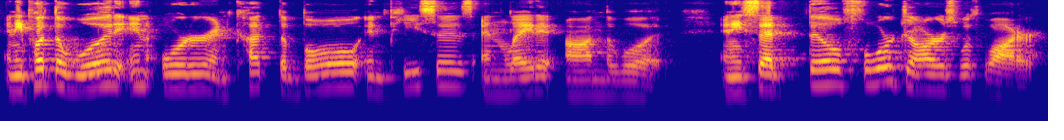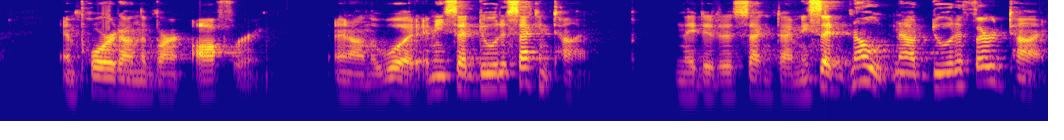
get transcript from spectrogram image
And he put the wood in order and cut the bowl in pieces and laid it on the wood. And he said, Fill four jars with water and pour it on the burnt offering and on the wood. And he said, Do it a second time. And they did it a second time. And he said, No, now do it a third time.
